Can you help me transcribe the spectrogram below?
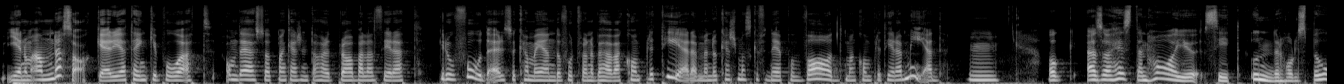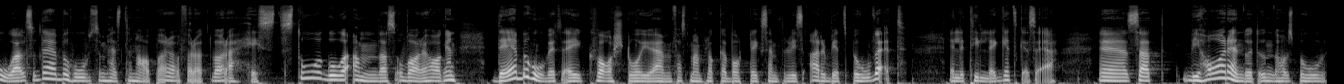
genom andra saker. Jag tänker på att om det är så att man kanske inte har ett bra balanserat grovfoder så kan man ju ändå fortfarande behöva komplettera, men då kanske man ska fundera på vad man kompletterar med. Mm. Och alltså hästen har ju sitt underhållsbehov, alltså det behov som hästen har bara för att vara häst, stå, gå, andas och vara i hagen. Det behovet är ju, kvarstår ju även fast man plockar bort exempelvis arbetsbehovet, eller tillägget ska jag säga. Eh, så att vi har ändå ett underhållsbehov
